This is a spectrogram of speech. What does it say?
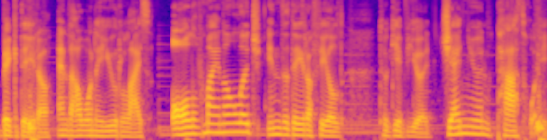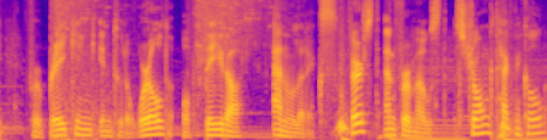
big data and I want to utilize all of my knowledge in the data field to give you a genuine pathway for breaking into the world of data analytics. First and foremost, strong technical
